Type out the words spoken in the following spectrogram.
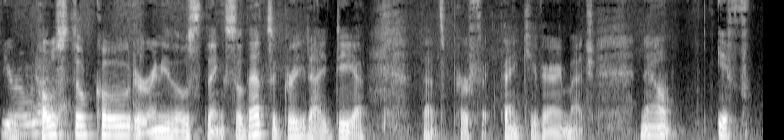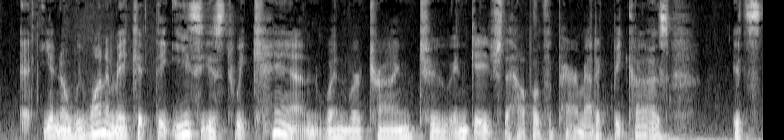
Your your, own postal code or any of those things. So that's a great idea. That's perfect. Thank you very much. Now, if you know, we want to make it the easiest we can when we're trying to engage the help of a paramedic because it's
